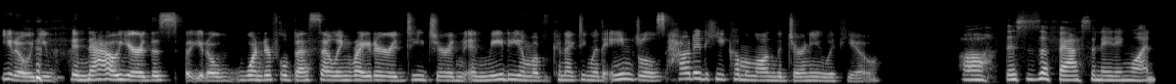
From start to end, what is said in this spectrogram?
you know and you and now you're this you know wonderful best-selling writer and teacher and, and medium of connecting with angels. How did he come along the journey with you? Oh, this is a fascinating one.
